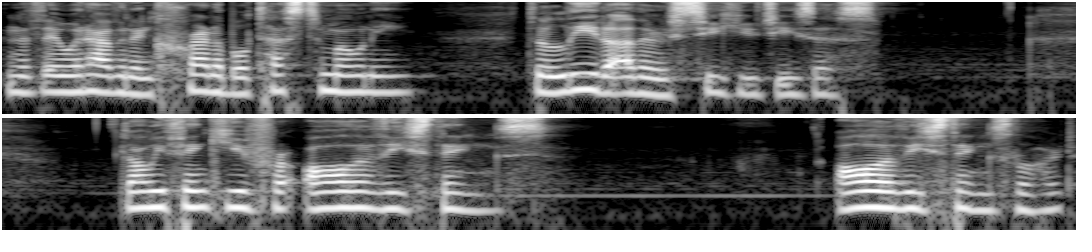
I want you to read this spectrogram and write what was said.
and that they would have an incredible testimony to lead others to you, Jesus. God, we thank you for all of these things. All of these things, Lord.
